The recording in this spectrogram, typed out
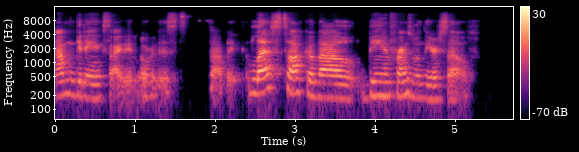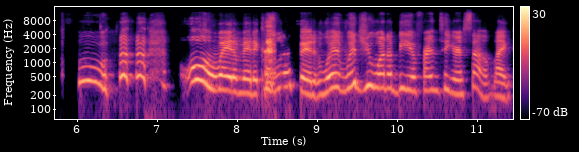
I'm getting excited over this topic. Let's talk about being friends with yourself. Ooh, oh, wait a minute. Cause listen, would, would you want to be a friend to yourself? Like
